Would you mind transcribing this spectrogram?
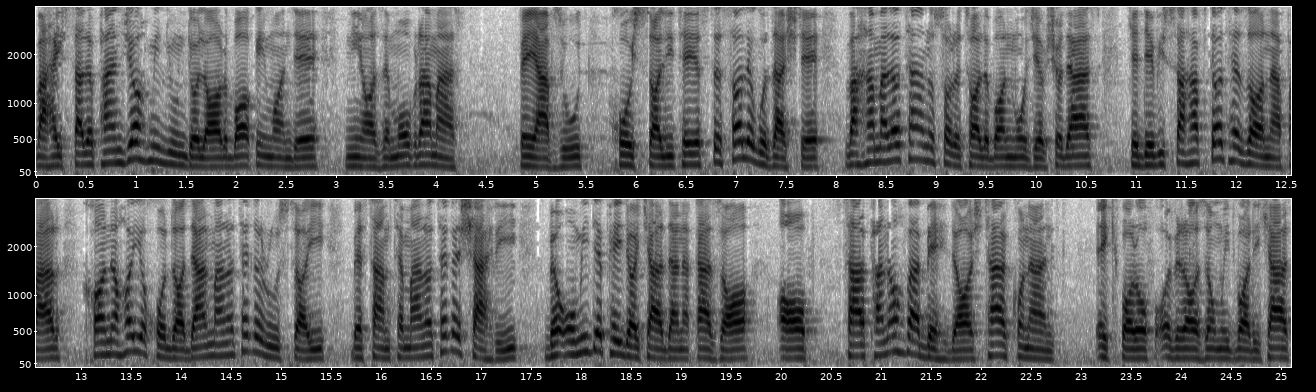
و 850 میلیون دلار باقی مانده نیاز مبرم است. وی افزود خوشسالی طی سه سال گذشته و حملات عناصر طالبان موجب شده است که 270 هزار نفر خانه های خود را در مناطق روستایی به سمت مناطق شهری به امید پیدا کردن غذا، آب، سرپناه و بهداشت ترک کنند. اکباروف ابراز امیدواری کرد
